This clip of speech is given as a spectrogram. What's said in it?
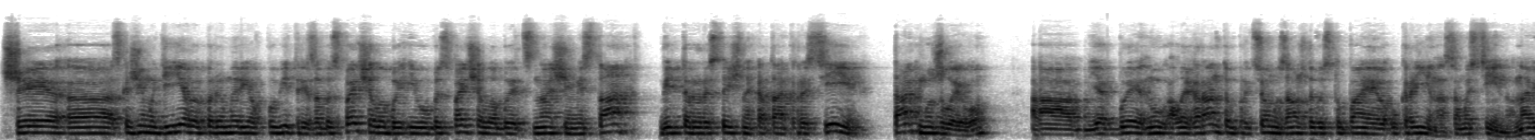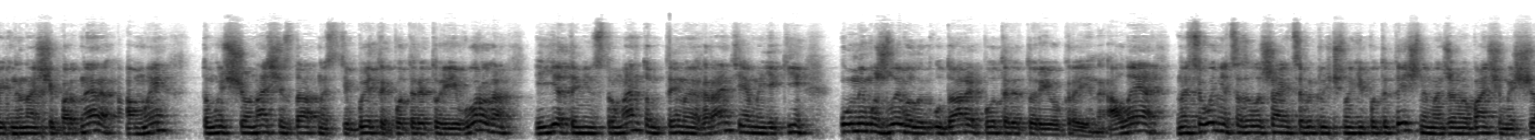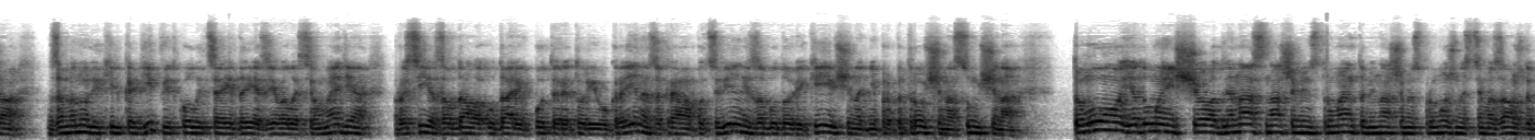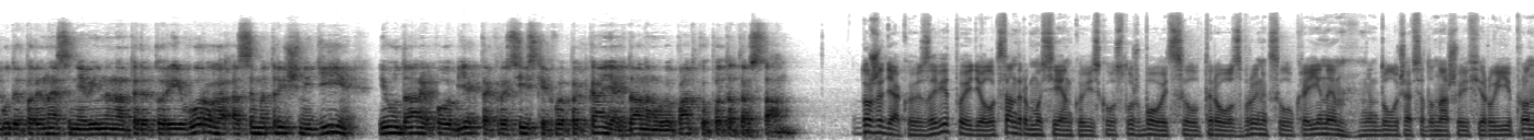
Чи, е, скажімо, дієве перемир'я в повітрі забезпечило би і убезпечило би наші міста від терористичних атак Росії? Так, можливо. А якби ну але гарантом при цьому завжди виступає Україна самостійно, навіть не наші партнери, а ми, тому що наші здатності бити по території ворога і є тим інструментом, тими гарантіями, які унеможливили б удари по території України. Але на сьогодні це залишається виключно гіпотетичним, адже ми бачимо, що за минулі кілька діб, відколи ця ідея з'явилася в медіа, Росія завдала ударів по території України, зокрема по цивільній забудові Київщина, Дніпропетровщина, Сумщина. Тому я думаю, що для нас нашим інструментом і нашими спроможностями завжди буде перенесення війни на території ворога, асиметричні дії і удари по об'єктах російських ВПК, як в даному випадку по Татарстану. Дуже дякую за відповіді. Олександр Мосієнко, військовослужбовець сил ТРО Збройних сил України, долучався до нашого ефіру. І про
